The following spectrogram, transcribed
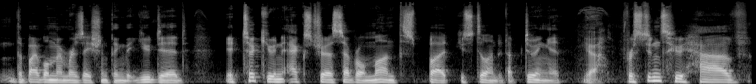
the Bible memorization thing that you did, it took you an extra several months, but you still ended up doing it. Yeah. For students who have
